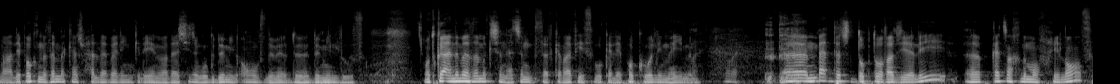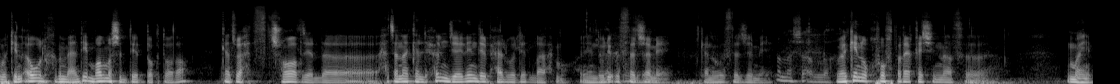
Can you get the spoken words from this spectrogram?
على l'époque مازال ما كانش بحال دابا لينكدين وهذا الشيء تنقول 2011 دو- دو- 2012 en tout cas أنا مازال ما كنتش نهتم بزاف كان فيسبوك على l'époque هو اللي مهيمن آه، من بعد درت الدكتوراه ديالي آه، بقيت نخدم freelance ولكن اول خدمه عندي مور ما شديت الدكتوراه كانت واحد ست شهور ديال آه، حتى أنا كان الحلم ديالي ندير بحال الوالد الله يرحمه. يعني ندير أستاذ جامعي. كان هو أستاذ جامعي. ما شاء الله. ولكن وقفوا في طريقي شي ناس آه، المهم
